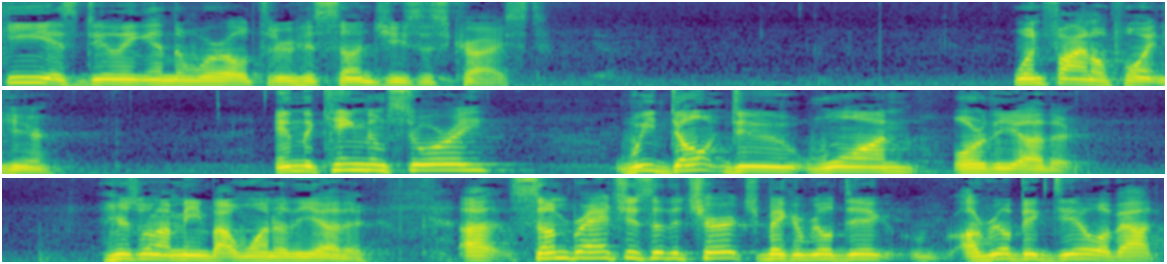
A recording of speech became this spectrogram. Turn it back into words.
He is doing in the world through His Son, Jesus Christ. One final point here. In the kingdom story, we don't do one or the other. Here's what I mean by one or the other. Uh, some branches of the church make a real, dig, a real big deal about,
